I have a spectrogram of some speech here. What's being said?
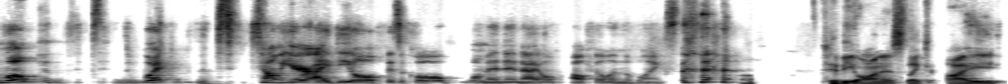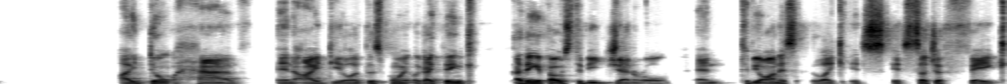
well, what tell me your ideal physical woman and I'll I'll fill in the blanks. Um, to be honest like i i don't have an ideal at this point. Like i think i think if i was to be general and to be honest like it's it's such a fake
